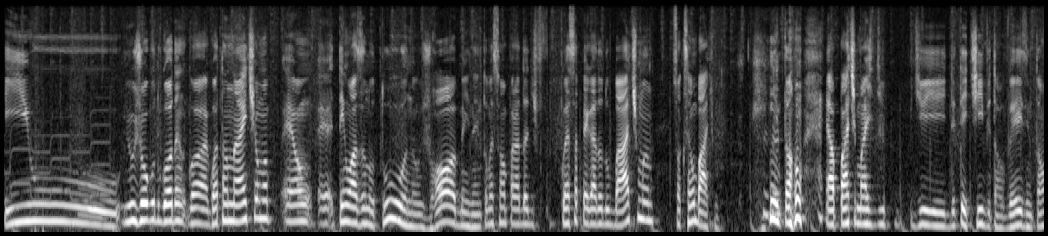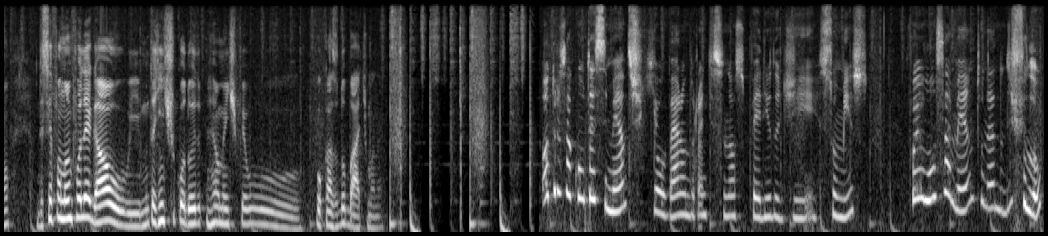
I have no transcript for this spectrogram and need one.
E o, e o jogo do Gotham, Gotham Knight é uma, é um, é, tem o Asa Noturna, os Robins, né? Então vai ser uma parada de, com essa pegada do Batman, só que sem o Batman. então é a parte mais de, de detetive, talvez. Então, DC Fandom foi legal e muita gente ficou doida realmente pelo, por causa do Batman, né? Outros acontecimentos que houveram durante esse nosso período de sumiço foi o lançamento, né, do Deathloop.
